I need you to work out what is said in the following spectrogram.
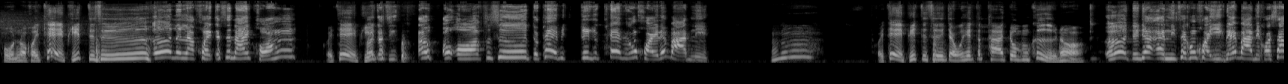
โหนเนาะข่อยเท่ผิดซื่อเออนั่นล่ะข่อยก็เสียดายของๆ ข่อยเท่ผิข่อดยก็สิเอาเอาออกซื่อๆจะเท่จะจะเท่ใส่ของข่อยได้บาทนี่อืมข่อยเท่ผิดซื่อๆเจ้าก็เฮ็ดแตะทาจมคือเนาะเออจะอย่าอันนี้ใส่ของข่อยอีกได้บาทนี่ข่อยเศร้า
